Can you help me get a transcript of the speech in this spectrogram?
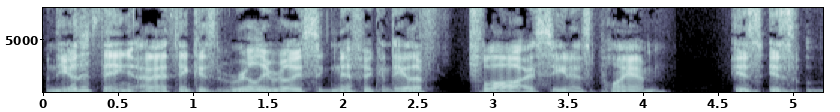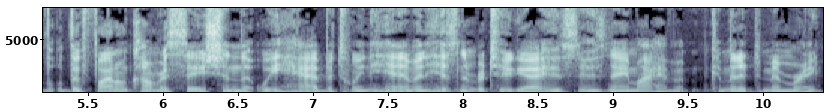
And the other thing, and I think is really, really significant, the other flaw I see in his plan is is the final conversation that we had between him and his number two guy, whose whose name I haven't committed to memory.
